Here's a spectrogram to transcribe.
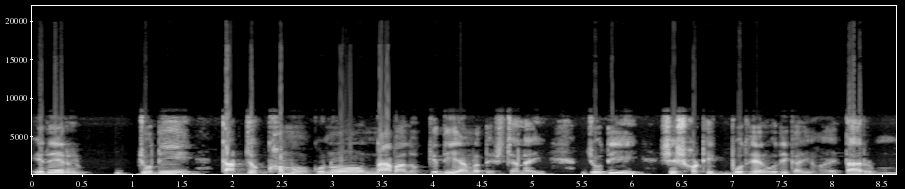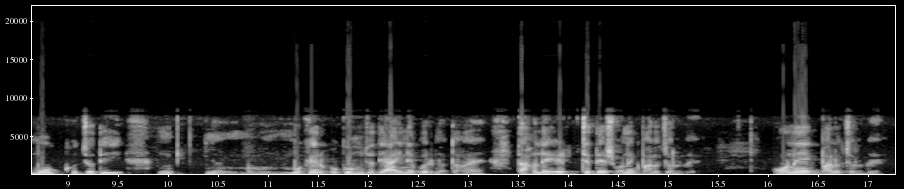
এদের যদি কার্যক্ষম কোনো নাবালককে দিয়ে আমরা দেশ চালাই, যদি সে সঠিক বোধের অধিকারী হয়, তার মুখ যদি মুখের হুকুম যদি আইনে পরিণত হয়, তাহলে এর যে দেশ অনেক ভালো চলবে। অনেক ভালো চলবে।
